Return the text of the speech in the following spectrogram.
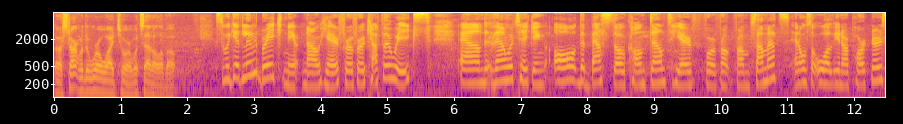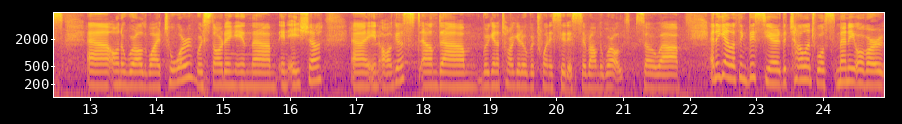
Uh, start with the worldwide tour. What's that all about? So we get a little break now here for, for a couple of weeks, and then we're taking all the best of content here for, from, from Summit and also all you know, our partners uh, on a worldwide tour. We're starting in, um, in Asia uh, in August, and um, we're going to target over 20 cities around the world. So, uh, and again, I think this year the challenge was many of our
